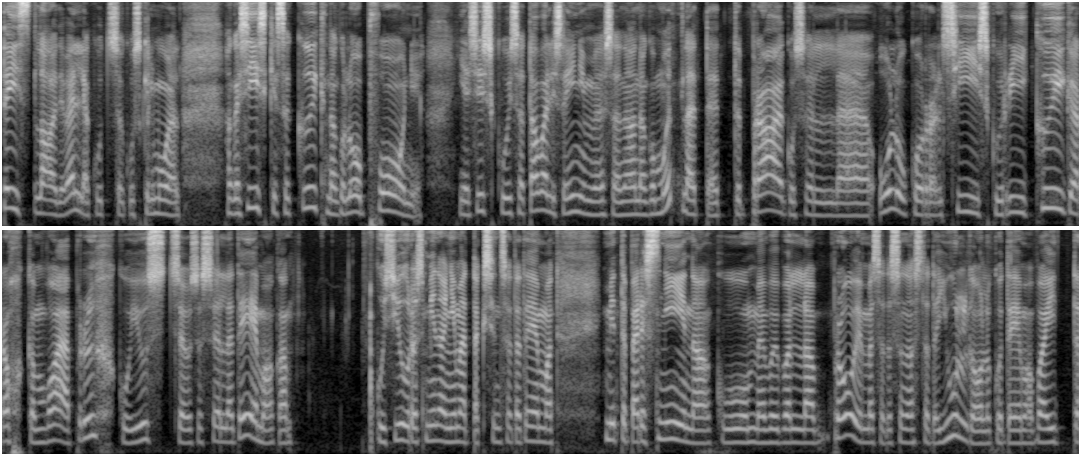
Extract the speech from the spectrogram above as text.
teist laadi väljakutse kuskil mujal. aga siiski see kõik nagu loob fooni. Ja siis, kui sa tavalise inimesena nagu mõtled, et praegusel olukorral siis, kui riik kõige rohkem vajab rõhku just seoses selle teemaga kusjuures mina nimetaksin seda teemat mitte päris nii, nagu me võib-olla proovime seda sõnastada julgeoleku teema, vaid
